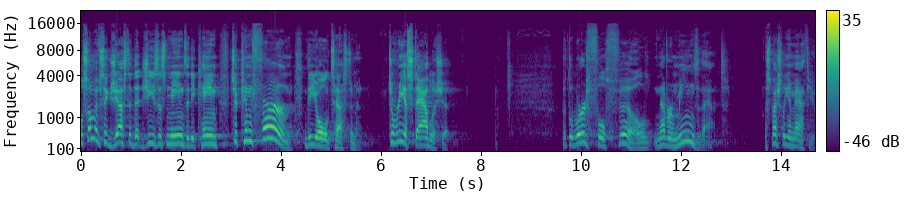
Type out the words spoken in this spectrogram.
Well, some have suggested that Jesus means that he came to confirm the Old Testament, to reestablish it. But the word fulfill never means that, especially in Matthew.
